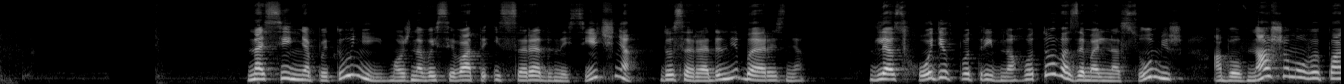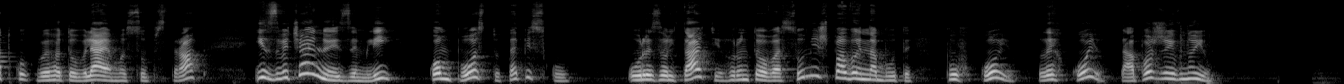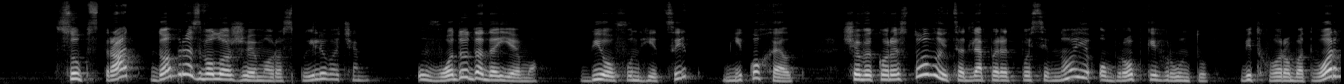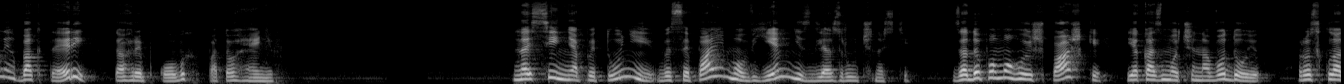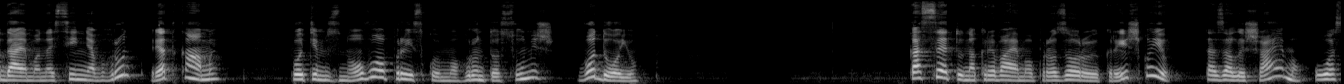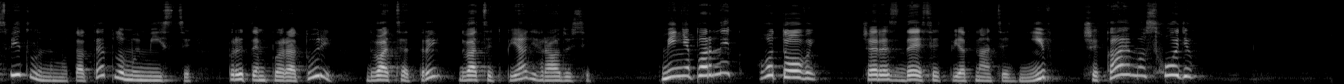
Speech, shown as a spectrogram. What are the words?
Насіння петунії можна висівати із середини січня до середини березня. Для сходів потрібна готова земельна суміш, або в нашому випадку виготовляємо субстрат із звичайної землі, компосту та піску. У результаті ґрунтова суміш повинна бути пухкою, легкою та поживною. Субстрат добре зволожуємо розпилювачем. У воду додаємо біофунгіцид мікохелп, що використовується для передпосівної обробки ґрунту від хвороботворних бактерій та грибкових патогенів. Насіння петунії висипаємо в ємність для зручності. За допомогою шпажки, яка змочена водою, розкладаємо насіння в ґрунт рядками. Потім знову оприскуємо ґрунтосуміш водою. Касету накриваємо прозорою кришкою та залишаємо у освітленому та теплому місці при температурі 23-25 градусів. Міні-парник готовий. Через 10-15 днів чекаємо сходів.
